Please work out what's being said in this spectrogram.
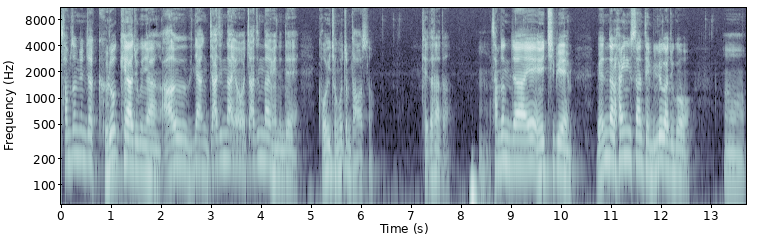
삼성전자 그렇게 아주 그냥 아우 그냥 짜증나요 짜증나요 했는데 거의 전고점 다 왔어. 대단하다. 음, 삼성전자의 HBM 맨날 하이닉스한테 밀려가지고 어,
